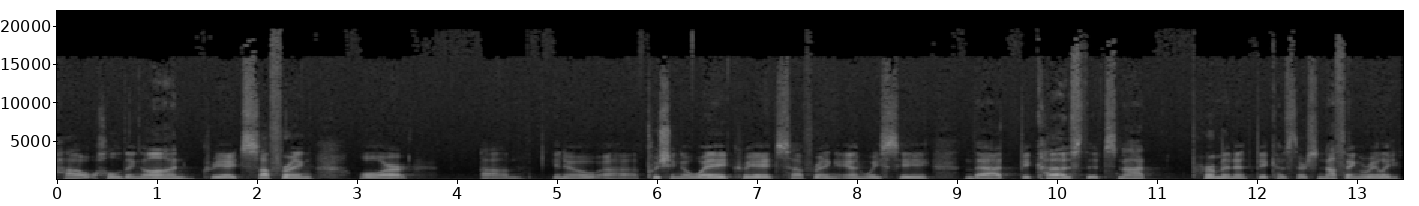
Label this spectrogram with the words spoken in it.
how holding on creates suffering or um, you know, uh, pushing away creates suffering, and we see that because it's not permanent, because there's nothing really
